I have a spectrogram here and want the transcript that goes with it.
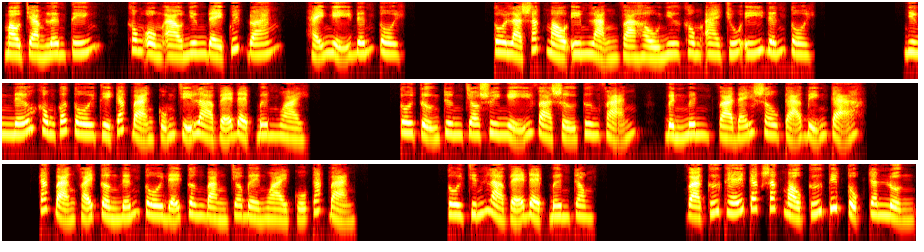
màu chàm lên tiếng, không ồn ào nhưng đầy quyết đoán, hãy nghĩ đến tôi. Tôi là sắc màu im lặng và hầu như không ai chú ý đến tôi. Nhưng nếu không có tôi thì các bạn cũng chỉ là vẻ đẹp bên ngoài. Tôi tượng trưng cho suy nghĩ và sự tương phản, bình minh và đáy sâu cả biển cả. Các bạn phải cần đến tôi để cân bằng cho bề ngoài của các bạn. Tôi chính là vẻ đẹp bên trong. Và cứ thế các sắc màu cứ tiếp tục tranh luận,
